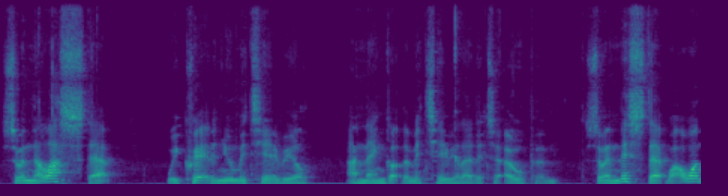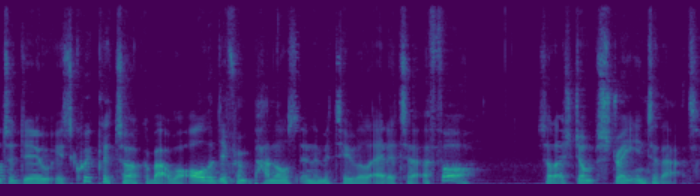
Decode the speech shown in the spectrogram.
so in the last step, we created a new material and then got the material editor open. So in this step, what I want to do is quickly talk about what all the different panels in the material editor are for. So let's jump straight into that.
